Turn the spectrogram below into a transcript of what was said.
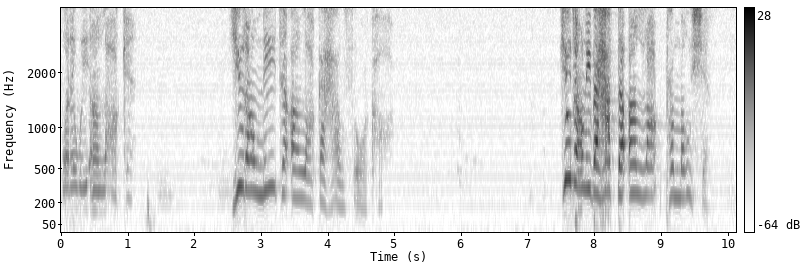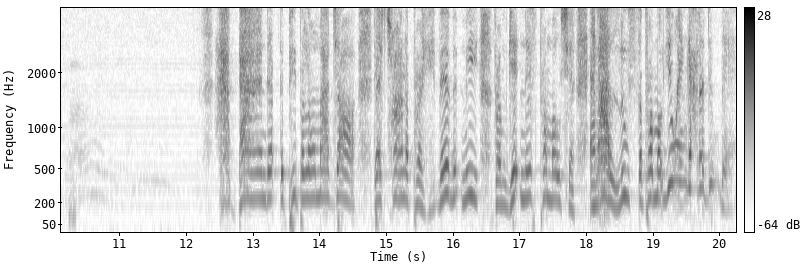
What are we unlocking? You don't need to unlock a house or a car. You don't even have to unlock promotion. I bind up the people on my job that's trying to prohibit me from getting this promotion, and I loose the promotion. You ain't got to do that.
